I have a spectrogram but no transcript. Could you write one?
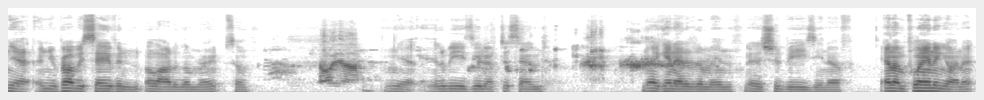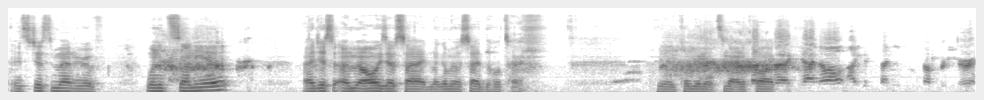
Yeah, and you're probably saving a lot of them, right? So Oh, yeah. yeah, it'll be easy enough to send. I can edit them in. It should be easy enough. And I'm planning on it. It's just a matter of when it's sunny out. I just I'm always outside. Like I'm outside the whole time. You know, come in at nine o'clock. Yeah, no, I can send you some stuff for sure.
